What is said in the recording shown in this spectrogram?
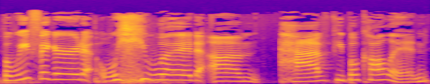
But we figured we would um, have people call in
